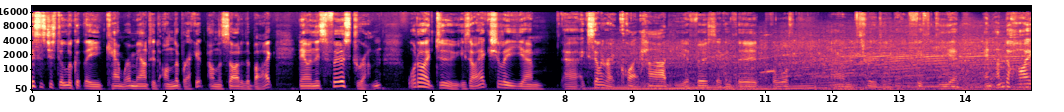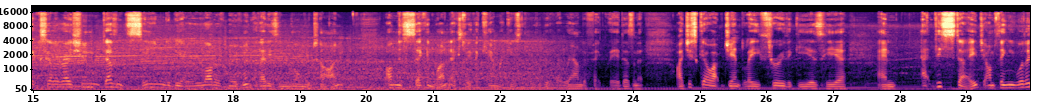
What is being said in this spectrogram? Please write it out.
This is just a look at the camera mounted on the bracket on the side of the bike. Now in this first run, what I do is I actually um, uh, accelerate quite hard here, first, second, third, fourth, um, through to about fifth gear. And under high acceleration, doesn't seem to be a lot of movement, that is in normal time. On this second one, actually the camera gives it a little bit of a round effect there, doesn't it? I just go up gently through the gears here and at this stage, I'm thinking, well,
